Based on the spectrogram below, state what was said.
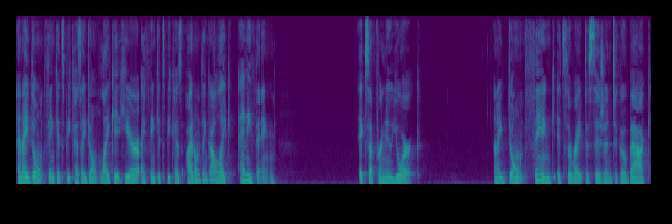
And I don't think it's because I don't like it here. I think it's because I don't think I'll like anything except for New York. And I don't think it's the right decision to go back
